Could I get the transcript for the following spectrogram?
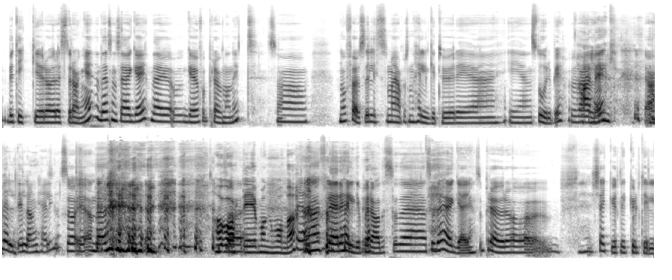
butikker og restauranter. Det syns jeg er gøy. Det er jo gøy å få prøve noe nytt. Så nå føles det litt som jeg er på sånn helgetur i, i en storby. hver Herlig. helg. Ja. Veldig lang helg, da. Så ja, det Har vart i mange måneder? ja, flere helger på rad, så det, så det er gøy. Så prøver å sjekke ut litt kultur,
